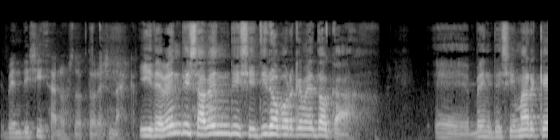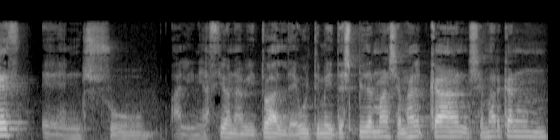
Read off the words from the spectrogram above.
bendisízanos, doctor Snack. Y de Bendis a Bendis y tiro porque me toca. Eh, Bendis y Márquez, en su alineación habitual de Ultimate Spider-Man, se marcan, se marcan un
